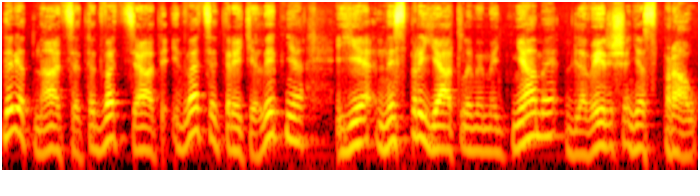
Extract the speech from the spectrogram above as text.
19, 20 і 23 липня є несприятливими днями для вирішення справ.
